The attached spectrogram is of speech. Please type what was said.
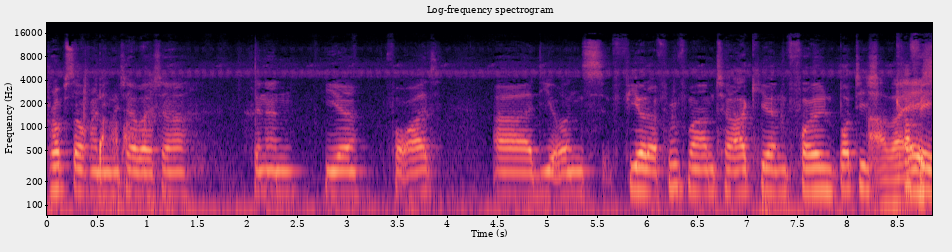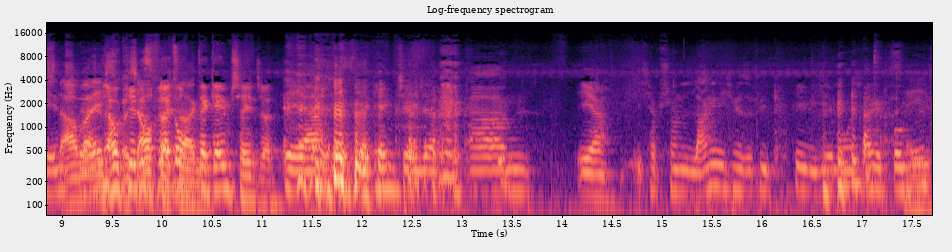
Props auch an die Mitarbeiterinnen hier vor Ort, die uns vier oder fünfmal am Tag hier einen vollen Bottich Aber Kaffee echt, hinstellen. aber echt. Ja, okay, ich das auch ist vielleicht auch der Gamechanger. Ja, das ist der Gamechanger. ähm, ja, ich habe schon lange nicht mehr so viel Kaffee wie hier momentan getrunken.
